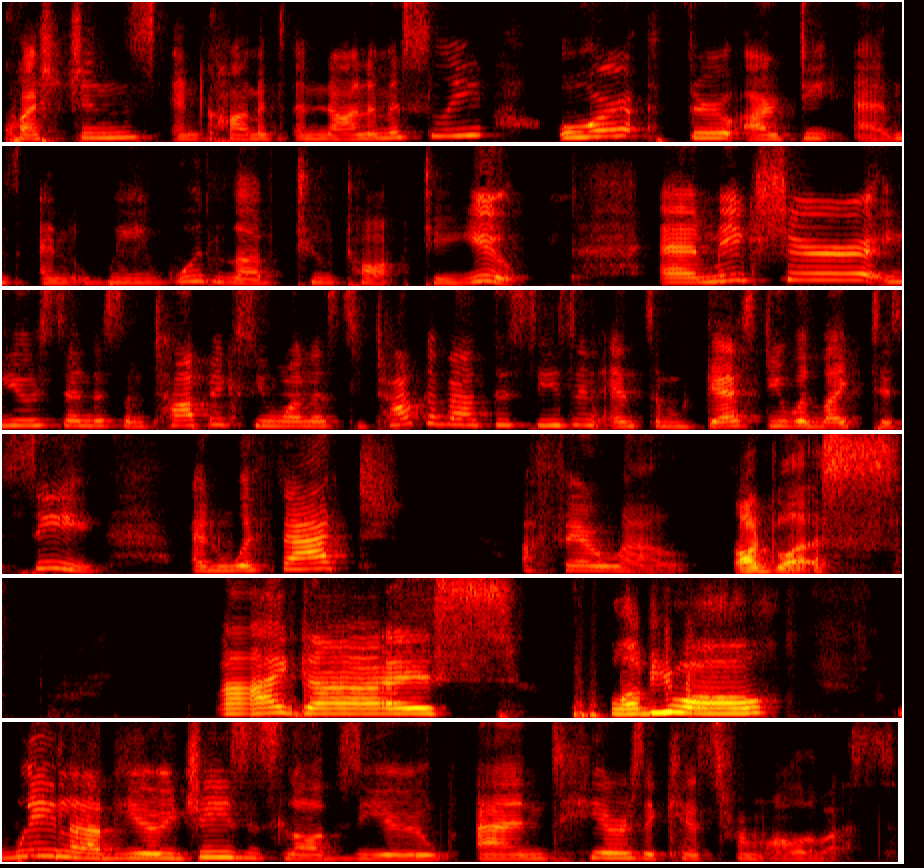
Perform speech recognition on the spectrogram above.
questions and comments anonymously or through our DMs, and we would love to talk to you. And make sure you send us some topics you want us to talk about this season and some guests you would like to see. And with that, a farewell. God bless. Bye, guys. Love you all. We love you. Jesus loves you. And here's a kiss from all of us.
